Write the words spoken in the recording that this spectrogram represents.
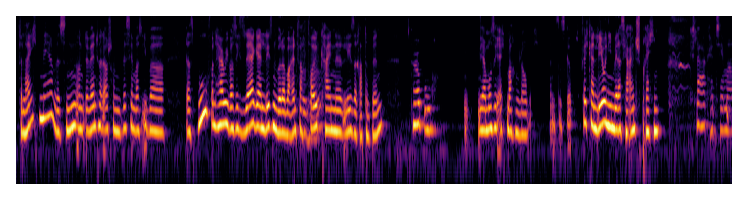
vielleicht mehr wissen und eventuell auch schon ein bisschen was über das Buch von Harry, was ich sehr gern lesen würde, aber einfach voll keine Leseratte bin. Hörbuch. Ja, muss ich echt machen, glaube ich, wenn es das gibt. Vielleicht kann Leonie mir das ja einsprechen. Klar, kein Thema.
